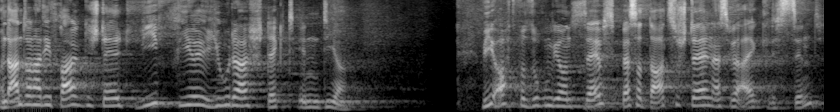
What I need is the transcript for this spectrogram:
Und Anton hat die Frage gestellt, wie viel Judah steckt in dir? Wie oft versuchen wir uns selbst besser darzustellen, als wir eigentlich sind?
